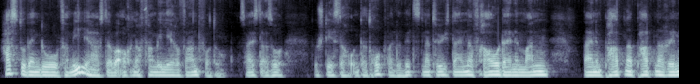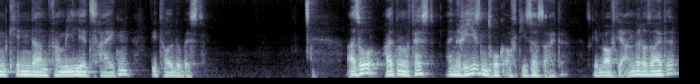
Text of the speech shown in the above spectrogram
hast du, wenn du Familie hast, aber auch noch familiäre Verantwortung. Das heißt also, du stehst auch unter Druck, weil du willst natürlich deiner Frau, deinem Mann, deinem Partner, Partnerin, Kindern, Familie zeigen, wie toll du bist. Also halten wir fest, ein Riesendruck auf dieser Seite. Jetzt gehen wir auf die andere Seite,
